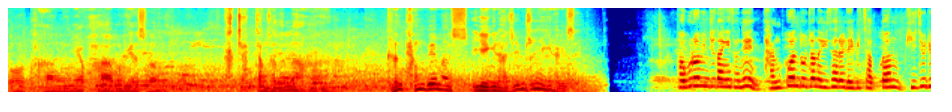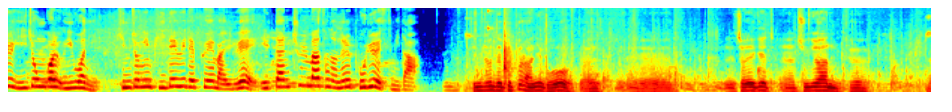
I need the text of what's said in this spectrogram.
또 당의 화합을 위해서 각자 앞장서달라 그런 당부에만 이 얘기를 하지 무슨 얘기를 하겠어요. 더불어민주당에서는 당권 도전 의사를 내비쳤던 비주류 이종걸 의원이 김종인 비대위 대표의 만류에 일단 출마 선언을 보류했습니다. 김종인 대표뿐 아니고 에, 에, 저에게 에, 중요한 그 에,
